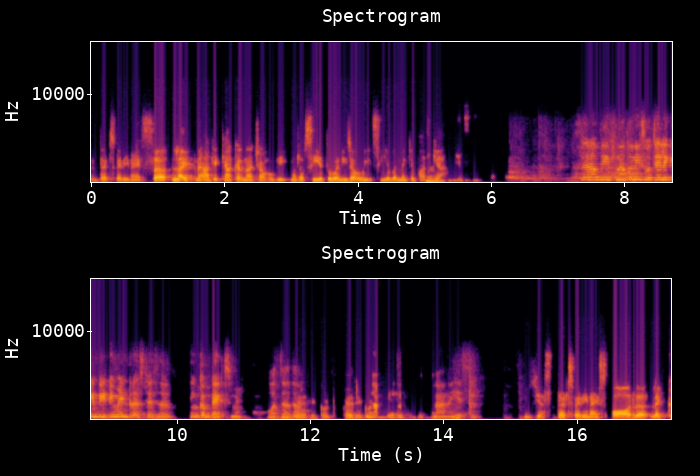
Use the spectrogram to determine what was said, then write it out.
that's very nice life में आगे क्या करना चाहोगी? मतलब सीए तो बन ही जाओगी। सीए बनने के बाद क्या? सर अभी इतना तो नहीं सोचा लेकिन डीटी में इंटरेस्ट है सर इनकम टैक्स में बहुत ज़्यादा। वेरी गुड वेरी गुड बनाना sir yes that's very nice और लाइक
